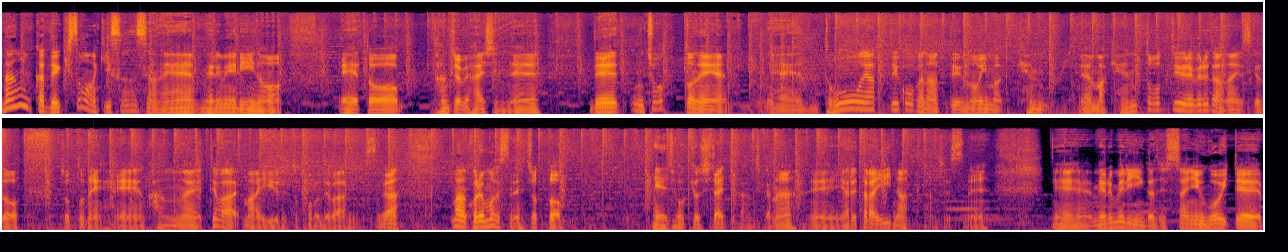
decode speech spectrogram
なんかできそうな気するんですよね、メルメリーの、えっ、ー、と、誕生日配信ね。で、ちょっとね、えー、どうやっていこうかなっていうのを今、けんえ、まあ、検討っていうレベルではないですけど、ちょっとね、え、考えては、まあ、言えるところではあるんですが、まあ、これもですね、ちょっと、えー、上京したいって感じかな。えー、やれたらいいなって感じですね。えー、メルメリーが実際に動いて、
